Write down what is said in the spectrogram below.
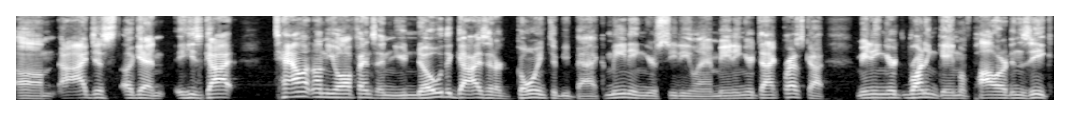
Um, I just again, he's got talent on the offense, and you know the guys that are going to be back, meaning your CeeDee Lamb, meaning your Dak Prescott, meaning your running game of Pollard and Zeke.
